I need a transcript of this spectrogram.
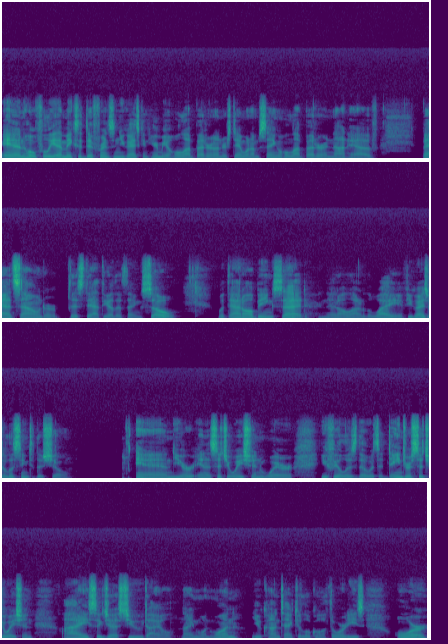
And hopefully that makes a difference and you guys can hear me a whole lot better and understand what I'm saying a whole lot better and not have bad sound or this, that, the other thing. So, with that all being said and that all out of the way, if you guys are listening to this show and you're in a situation where you feel as though it's a dangerous situation, I suggest you dial 911, you contact your local authorities, or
